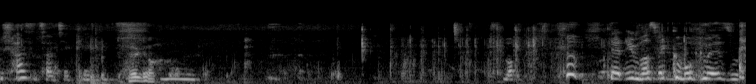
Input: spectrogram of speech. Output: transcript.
Ich hasse Tzatziki. Halt doch. Der hat irgendwas weggeworfen. er So.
